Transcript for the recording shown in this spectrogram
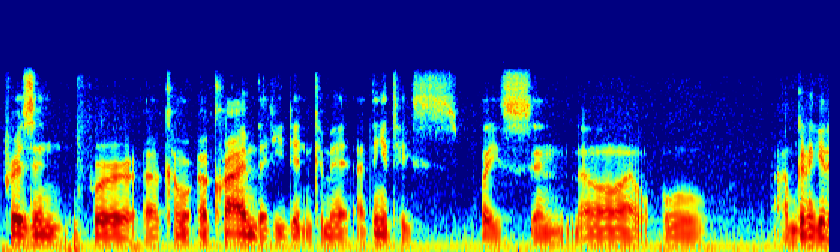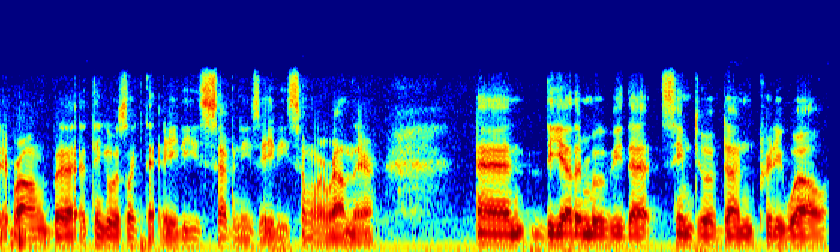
prison for a, a crime that he didn't commit. I think it takes place in no, I, oh, I'm gonna get it wrong, but I think it was like the 80s, 70s, 80s, somewhere around there. And the other movie that seemed to have done pretty well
